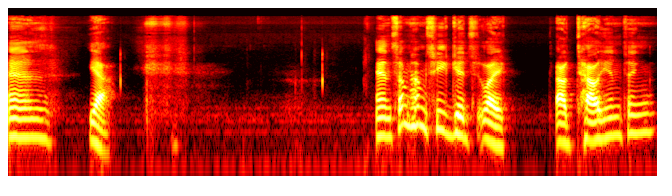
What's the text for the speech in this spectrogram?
And yeah. And sometimes he gets like Italian thing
